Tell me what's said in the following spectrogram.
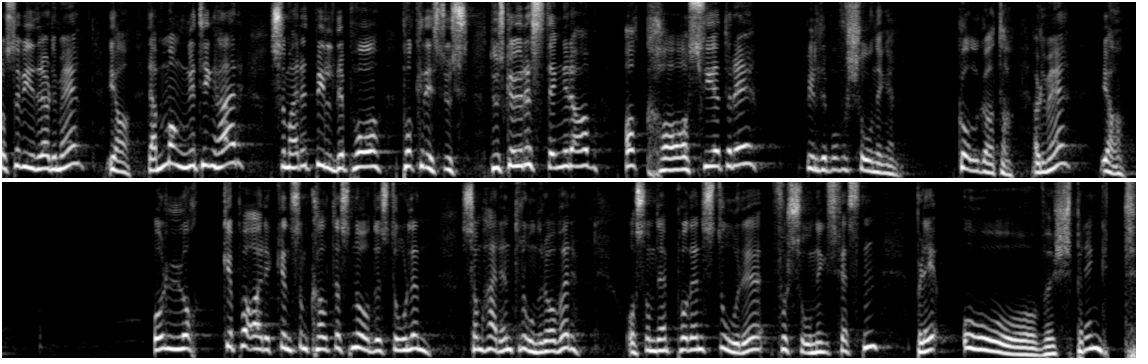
osv. Er du med? Ja, Det er mange ting her som er et bilde på, på Kristus. Du skal gjøre stenger av akasietre. Bilde på forsoningen. Golgata. Er du med? Ja. Og lokket på arken som kaltes nådestolen, som Herren troner over, og som det på den store forsoningsfesten ble oversprengt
